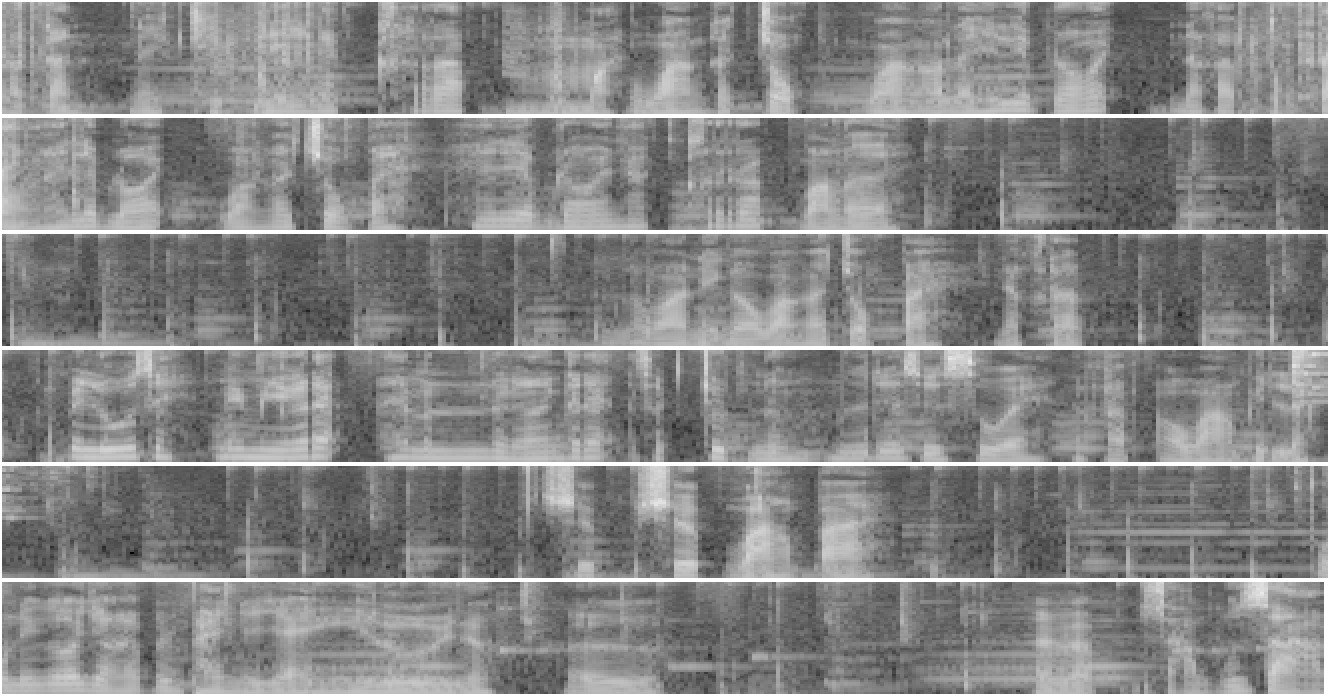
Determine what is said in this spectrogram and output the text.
แล้วกัน ในคลิปนี้นะครับ มาวางกระจก วางอะไรให้เรียบร้อยนะครับ ตกแต่งให้เรียบร้อย วางกระจกไปให้เรียบร้อยนะครับ วางเลยระหว่างนี้ก็วางกระจกไปนะครับ ไม่รู้สิ ไม่มีก็ได้ ให้มันอย่างนั้นก็ได้ สักจุดหนึ่งมันจะได้สวยๆนะครับ เอาวางผิดเลยชึบชึบวางไป ตรงนี้ก็อยากให้เป็นแผ่นใหญ่ๆอย่างนี้เลยเนอะเออเป็นแบบ3ามคูณสาม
